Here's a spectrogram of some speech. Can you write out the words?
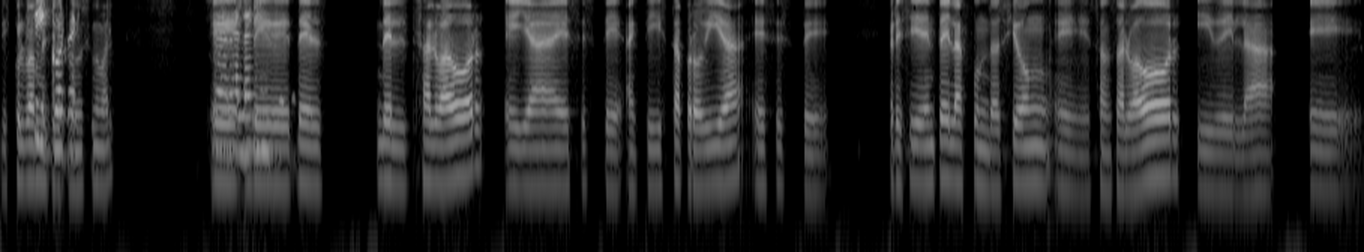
discúlpame si lo pronuncio mal. Eh, de, del, Salvador, ella es este, activista pro vida, es este, presidente de la Fundación eh, San Salvador y de la, eh,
